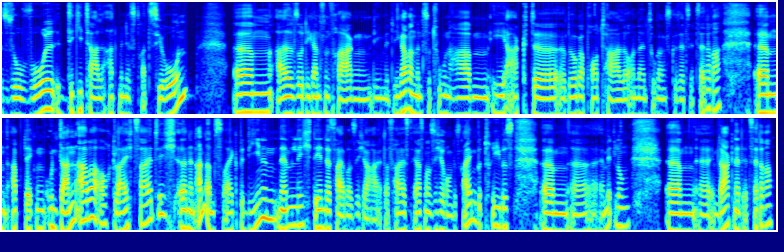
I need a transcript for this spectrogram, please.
sowohl digitale Administration ähm, also die ganzen Fragen, die mit E-Government zu tun haben, E-Akte, äh, Bürgerportale, Onlinezugangsgesetz etc. Ähm, abdecken und dann aber auch gleichzeitig äh, einen anderen Zweig bedienen, nämlich den der Cybersicherheit. Das heißt erstmal Sicherung des Eigenbetriebes, ähm, äh, Ermittlungen ähm, äh, im Darknet etc.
